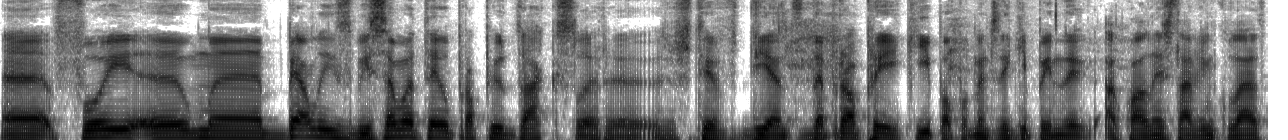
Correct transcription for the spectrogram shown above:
Uh, foi uh, uma bela exibição, até o próprio Daxler uh, esteve diante da própria equipa, ou pelo menos da equipa ainda à qual nem está vinculado,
